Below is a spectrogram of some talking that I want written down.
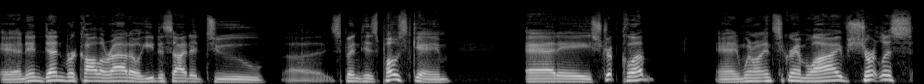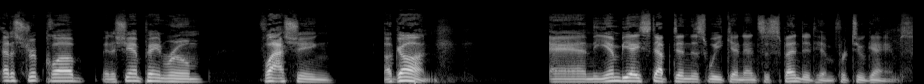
And in Denver, Colorado, he decided to uh, spend his post game at a strip club and went on Instagram Live, shirtless at a strip club in a champagne room, flashing a gun. And the NBA stepped in this weekend and suspended him for two games.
